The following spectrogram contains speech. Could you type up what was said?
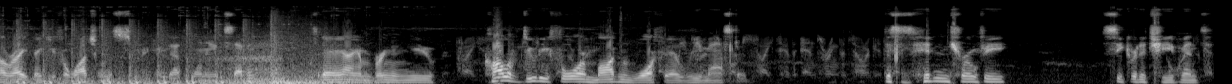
Alright, thank you for watching. This is Creeping Death 187. Today I am bringing you Call of Duty 4 Modern Warfare Remastered. This is Hidden Trophy, Secret Achievement,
